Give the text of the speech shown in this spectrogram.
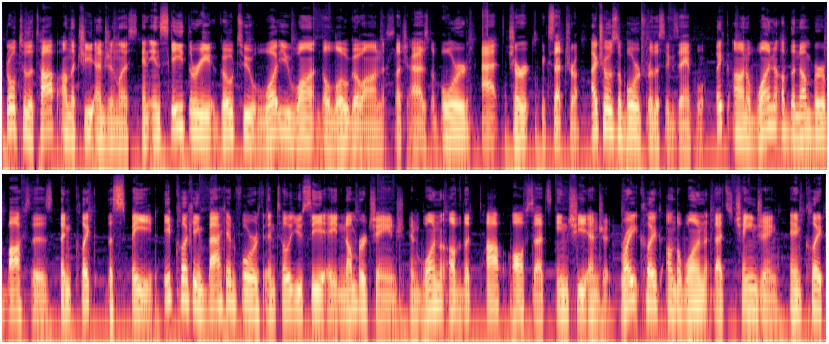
Scroll to the top on the cheat engine list and in skate 3 go to what you want the logo on such as the board, hat, shirt, etc. I chose the board for this example. Click on one of the number boxes then click the spade. Keep clicking back and forth until you see a number change in one of the top offsets in Cheat Engine. Right click on the one that's changing and click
